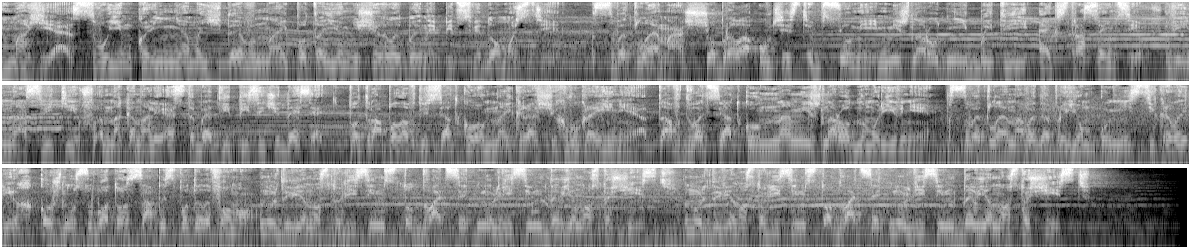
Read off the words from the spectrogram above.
Магія своїм корінням йде в найпотаємніші глибини підсвідомості. Светлена, що брала участь в сьомій міжнародній битві екстрасенсів. Війна світів на каналі СТБ 2010 потрапила в десятку найкращих в Україні та в двадцятку на міжнародному рівні. Светлена веде прийом у місті Кривий Ріг кожну суботу. Запис по телефону 098 120 08 96 098 120 08 96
